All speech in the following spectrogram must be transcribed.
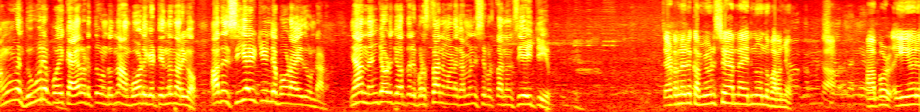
അങ്ങ് ദൂരെ പോയി കയറെടുത്ത് കൊണ്ടുവന്ന് ആ ബോർഡ് കെട്ടിയെന്തെന്നറിയോ? അത് സി ഐ ടിന്റെ ബോർഡായതുകൊണ്ടാണ്. ഞാൻ നെഞ്ചോട് ചേർത്തൊരു പ്രസ്ഥാനമാണ് കമ്മ്യൂണിസ്റ്റ് പ്രസ്ഥാനം സി ഐ ടിയും ചേട്ടനൊരു കമ്മ്യൂണിസ്റ്റുകാരനായിരുന്നു എന്ന് പറഞ്ഞു. അപ്പോൾ ഈ ഒരു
